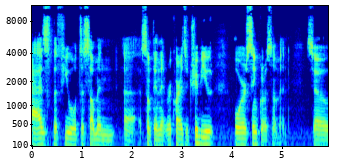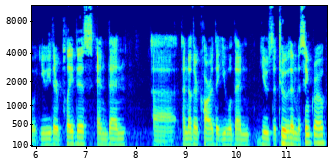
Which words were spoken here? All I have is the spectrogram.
as the fuel to summon uh, something that requires a tribute or synchro summon. So you either play this and then uh, another card that you will then use the two of them to synchro,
